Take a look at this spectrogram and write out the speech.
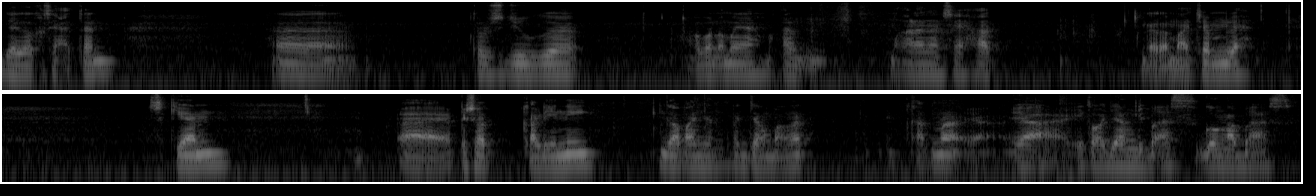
jaga kesehatan. Uh, terus juga apa namanya makan makanan yang sehat. Segala macam lah sekian uh, episode kali ini. Nggak panjang-panjang banget. Karena ya ya itu aja yang dibahas. Gue nggak bahas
